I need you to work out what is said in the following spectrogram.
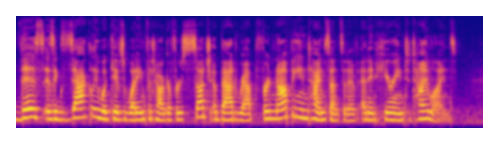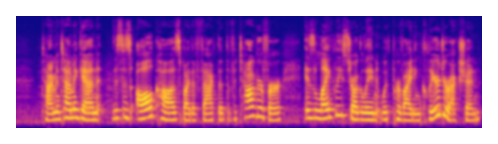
This is exactly what gives wedding photographers such a bad rep for not being time sensitive and adhering to timelines. Time and time again, this is all caused by the fact that the photographer is likely struggling with providing clear direction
